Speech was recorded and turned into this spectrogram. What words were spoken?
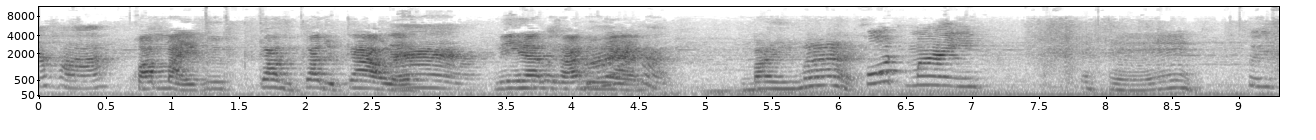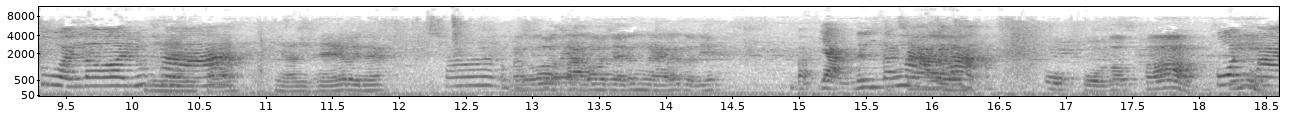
นะคะ ความใหม่คือ 99.9 เลย อ่านี่ฮะลูกค้าดูงานสวยมกใหม่มากโคตรใหม่ อื้อหือสวยๆเลยลูกค้า งานงานแท้เลยนะใช่โอ้โหมันสล่อวยตาอะล่อใจตั้งนานแล้วตัวนี้ แบบอยากดึงตั้งนานแล้วอะ โอ้โหสภาพโคตรใหม่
